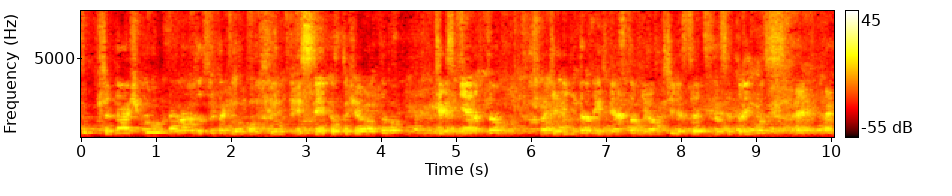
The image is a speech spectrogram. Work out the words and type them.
tu přednášku nemám zase tak dlouho, si myslím, protože ono toho, těch změn v tom, no těch viditelných změn v tom Grom 310 zase tolik moc ne, ne,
